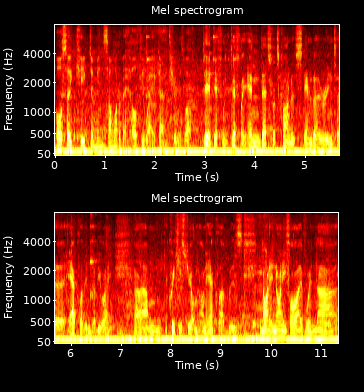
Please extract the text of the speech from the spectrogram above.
also keep them in somewhat of a healthy way going through as well. Yeah, definitely, definitely. And that's what's kind of stemmed over into our club in WA. Um, the quick history on, on, our club was 1995 when uh,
